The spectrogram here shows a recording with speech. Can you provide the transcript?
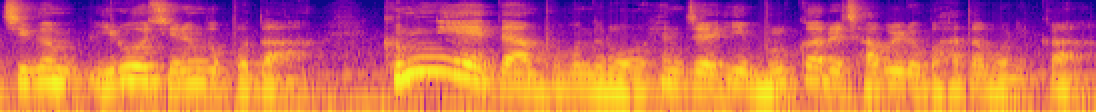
지금 이루어지는 것보다 금리에 대한 부분으로 현재 이 물가를 잡으려고 하다 보니까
